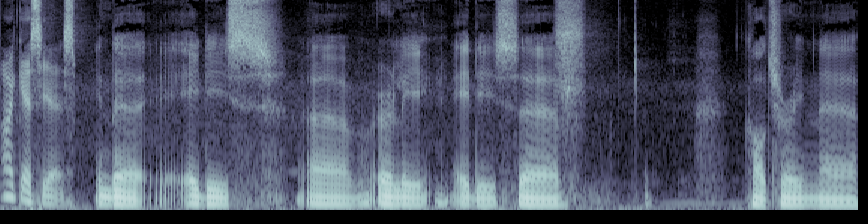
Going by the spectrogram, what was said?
i guess yes in the 80s, uh, early 80s uh, culture in uh,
